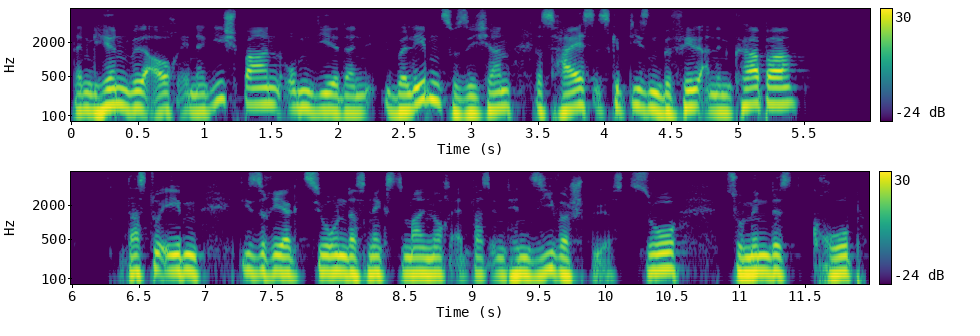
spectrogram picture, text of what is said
dein Gehirn will auch Energie sparen, um dir dein Überleben zu sichern. Das heißt, es gibt diesen Befehl an den Körper, dass du eben diese Reaktion das nächste Mal noch etwas intensiver spürst. So zumindest grob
